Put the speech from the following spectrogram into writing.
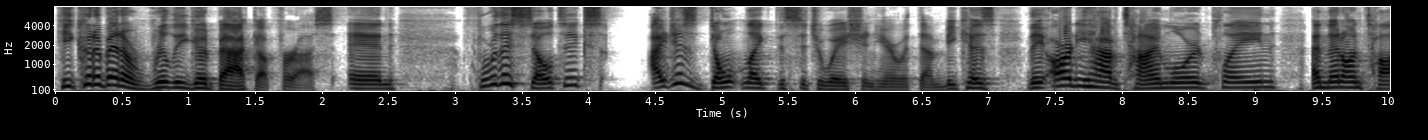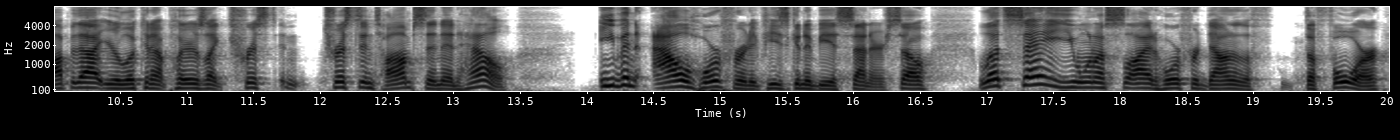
he could have been a really good backup for us. And for the Celtics, I just don't like the situation here with them because they already have Time Lord playing, and then on top of that, you're looking at players like Tristan Tristan Thompson and hell, even Al Horford if he's going to be a center. So let's say you want to slide Horford down to the the four,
